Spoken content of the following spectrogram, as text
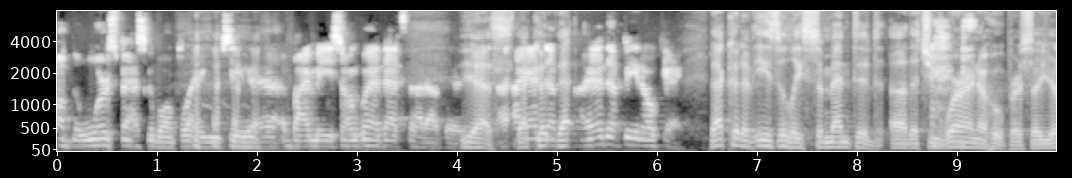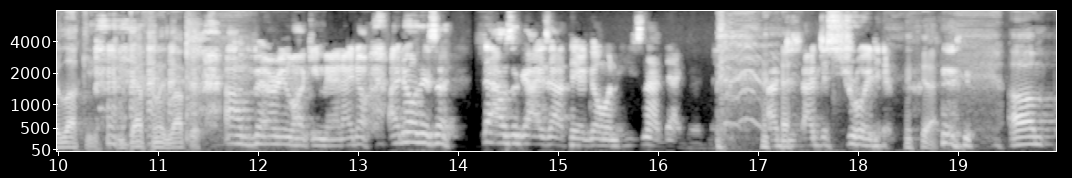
of the worst basketball playing you've seen uh, by me. So I'm glad that's not out there. Yes, I, I end could- up that- I end up being okay. That could have easily cemented uh, that you weren't a hooper. So you're lucky. You're definitely lucky. I'm very lucky, man. I know I know there's a thousand guys out there going, he's not that good, man. I just I destroyed him. yeah. Um,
